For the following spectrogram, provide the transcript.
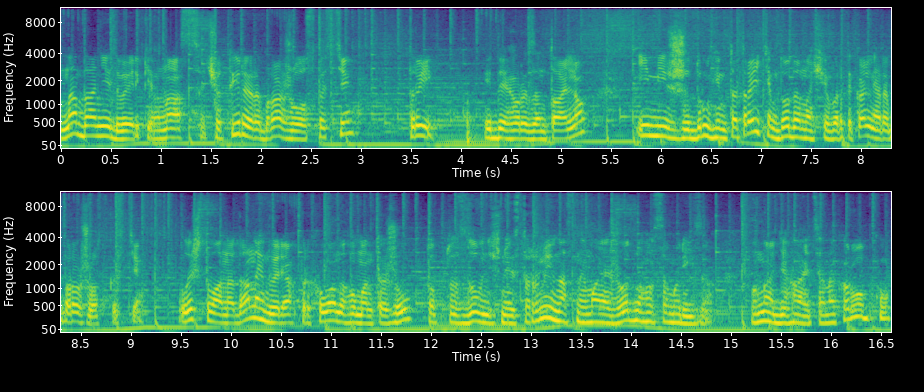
На даній дверці у нас 4 ребра жорсткості, 3 йде горизонтально, і між другим та третім додано ще вертикальне ребро жорсткості. Лиштва на даних дверях прихованого монтажу, тобто з зовнішньої сторони у нас немає жодного саморізу. Вона одягається на коробку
